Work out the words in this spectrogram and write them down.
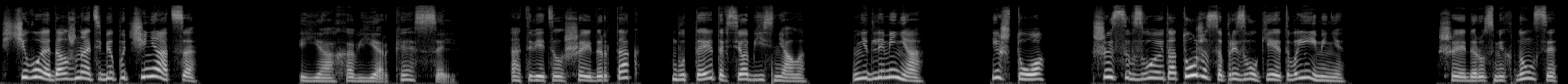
«С чего я должна тебе подчиняться?» «Я Хавьер Кессель», — ответил Шейдер так, будто это все объясняло. Не для меня. И что? Шиссы взвоют от ужаса при звуке этого имени? Шейдер усмехнулся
